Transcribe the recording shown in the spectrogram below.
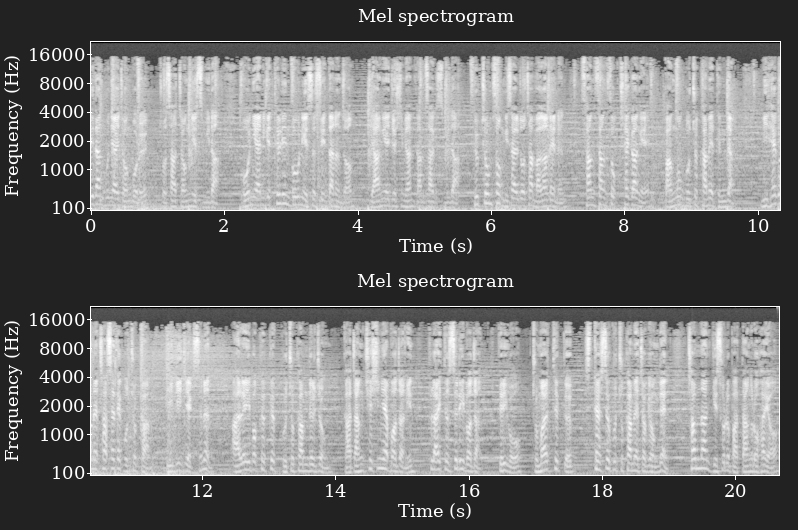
해당 분야의 정보를 조사 정리했습니다. 본의 아니게 틀린 부분이 있을 수 있다는 점 양해해 주시면 감사하겠습니다. 극초음속 미사일조차 막아내는 상상 속 최강의 방공 구축함의 등장 미 해군의 차세대 구축함 DDGX는 알레이버크급 구축함들 중 가장 최신의 버전인 Flight 3 버전 그리고 줌왈트급 스텔스 구축함에 적용된 첨단 기술을 바탕으로 하여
